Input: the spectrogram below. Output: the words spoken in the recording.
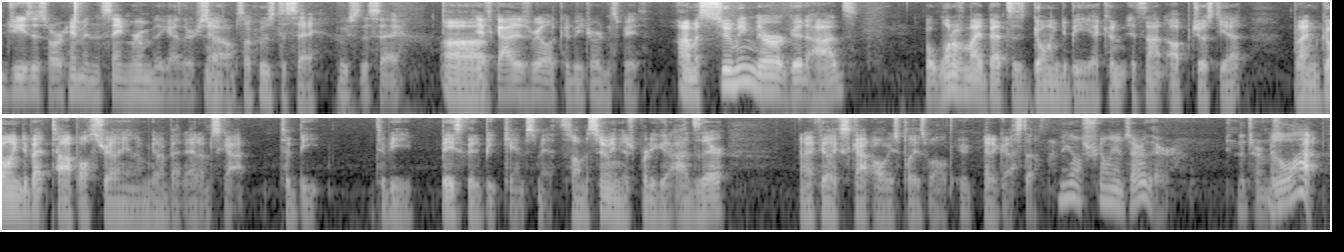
Jesus or him in the same room together, so Yeah, so who's to say? who's to say? Uh, if God is real, it could be Jordan Spieth. I'm assuming there are good odds, but one of my bets is going to be I couldn't. It's not up just yet, but I'm going to bet top Australian. I'm going to bet Adam Scott to beat to be basically to beat Cam Smith. So I'm assuming there's pretty good odds there, and I feel like Scott always plays well at Augusta. How many Australians are there in the tournament? There's a lot.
